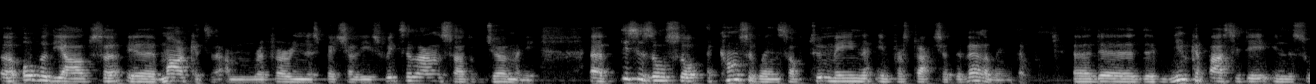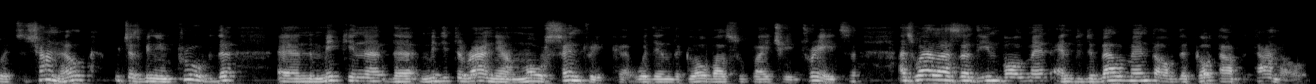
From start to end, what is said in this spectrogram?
over the Alps markets. I'm referring especially Switzerland, south of Germany. This is also a consequence of two main infrastructure development. Uh, the, the new capacity in the Suez Channel, which has been improved and making uh, the Mediterranean more centric within the global supply chain trades, as well as uh, the involvement and the development of the Gotthard Tunnel,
